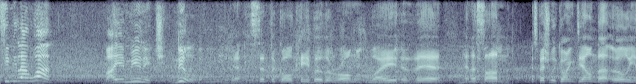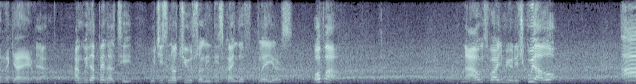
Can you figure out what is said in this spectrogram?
AC Milan 1, Bayern Munich nil. Yeah, he sent the goalkeeper the wrong way there. And Hassan, especially going down that early in the game. Yeah. And with a penalty, which is not usual in these kind of players. Opa! Now it's Bayern Munich. Cuidado. ¡Ay!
